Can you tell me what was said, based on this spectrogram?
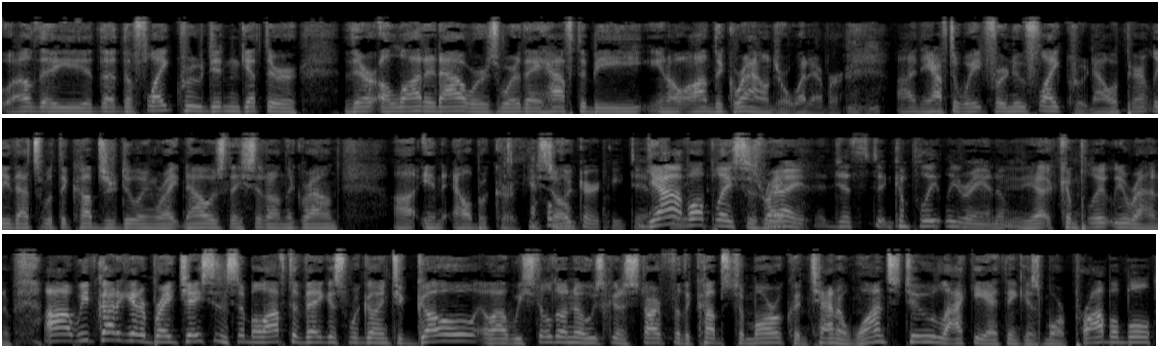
Well, the, the the flight crew didn't get their their allotted hours where they have to be, you know, on the ground or whatever, uh, and you have to wait for a new flight crew. Now, apparently, that's what the Cubs are doing right now, is they sit on the ground uh, in Albuquerque. So, Albuquerque, too. yeah, of all places, right? right, just completely random. Yeah, completely random. Uh, we've got to get a break. Jason Simbal off to Vegas. We're going to go. Uh, we still don't know who's going to start for the Cubs tomorrow. Quintana wants to. Lackey, I think, is more probable.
